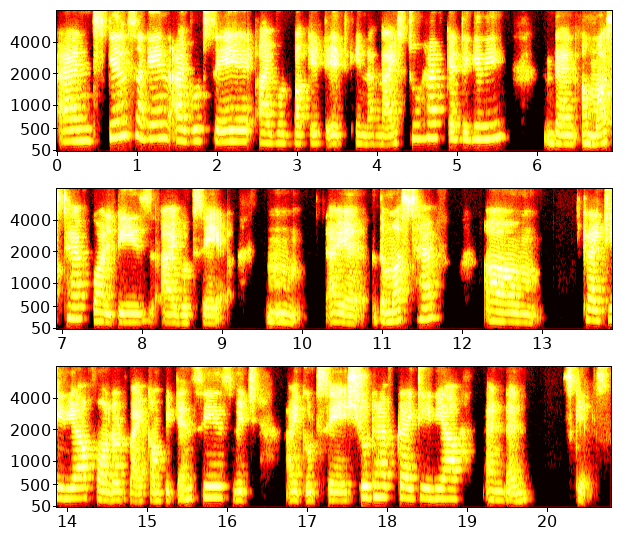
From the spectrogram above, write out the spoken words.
And skills, again, I would say I would bucket it in a nice to have category. Then a must have qualities, I would say um, I, uh, the must have um, criteria followed by competencies, which I could say should have criteria, and then skills.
